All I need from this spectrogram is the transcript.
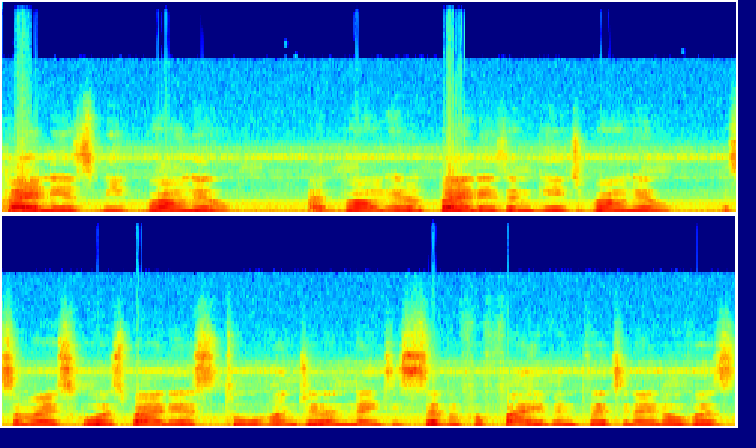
Pioneers beat Brownhill. At Brownhill, Pioneers engaged Brownhill. The summary scores Pioneers 297 for 5 in 39 overs,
